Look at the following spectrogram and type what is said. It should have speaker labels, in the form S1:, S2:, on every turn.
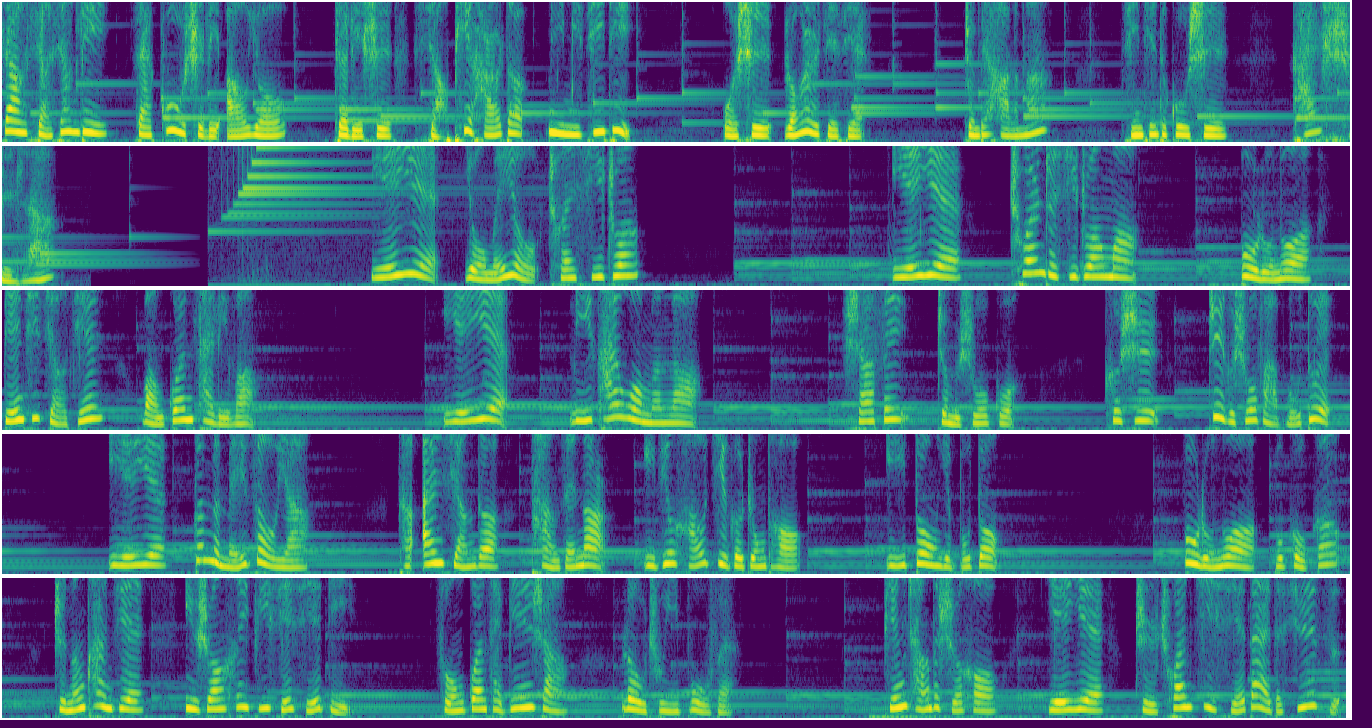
S1: 让想象力在故事里遨游。这里是小屁孩的秘密基地，我是蓉儿姐姐，准备好了吗？今天的故事开始了。爷爷有没有穿西装？爷爷穿着西装吗？布鲁诺踮起脚尖往棺材里望。爷爷离开我们了。沙菲这么说过，可是这个说法不对。爷爷根本没走呀，他安详的躺在那儿，已经好几个钟头，一动也不动。布鲁诺不够高，只能看见一双黑皮鞋鞋底，从棺材边上露出一部分。平常的时候，爷爷只穿系鞋带的靴子。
